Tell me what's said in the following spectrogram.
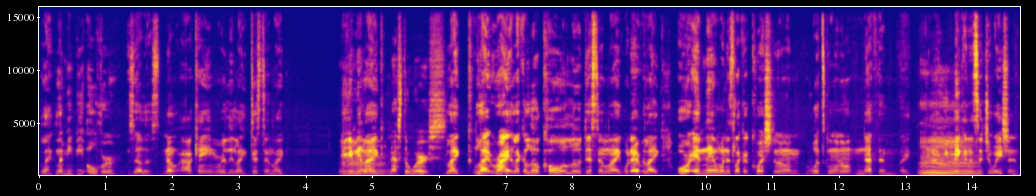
like let me be overzealous. No, I came really like distant. Like you give me like Mm, that's the worst. like like right like a little cold a little distant like whatever like or and then when it's like a question on what's going on nothing like you know you making a Mm. situation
